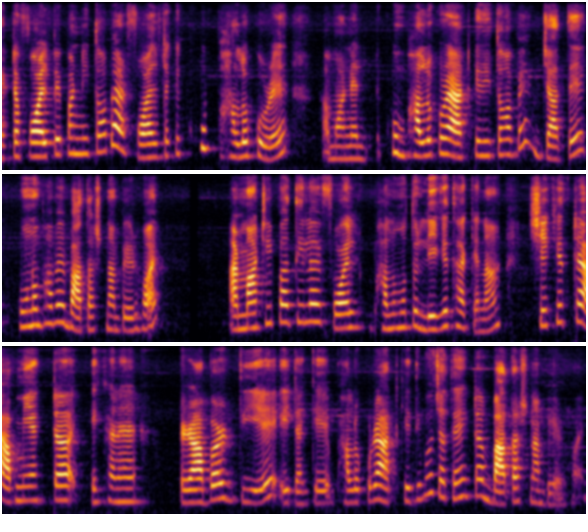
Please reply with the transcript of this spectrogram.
একটা ফয়েল পেপার নিতে হবে আর ফয়েলটাকে খুব ভালো করে মানে খুব ভালো করে আটকে দিতে হবে যাতে কোনোভাবে বাতাস না বের হয়। আর মাটির পাতিলায় ফয়েল ভালো মতো লেগে থাকে না, সেক্ষেত্রে আমি একটা এখানে রাবার দিয়ে এটাকে ভালো করে আটকে দিব যাতে একটা বাতাস না বের হয়।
